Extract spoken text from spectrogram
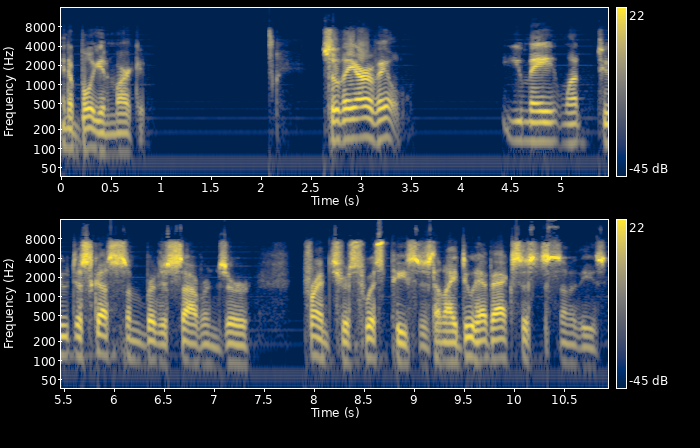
in a bullion market. So they are available. You may want to discuss some British sovereigns or French or Swiss pieces, and I do have access to some of these.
